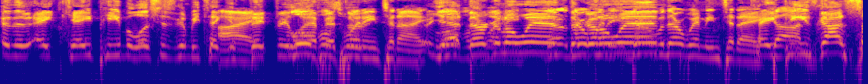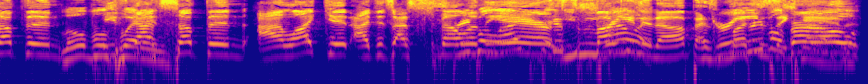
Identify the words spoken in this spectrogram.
And the 8KP militia's going to be taking All right, victory lap. Louisville's at winning tonight. Yeah, Louisville's they're going to win. They're- They're, they're going to winning. win. They're- they're winning today. KP's Done. got something. Louisville's He's winning. got something. I like it. I just I smell in the air. Just You mucking it it. up as much as they can.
